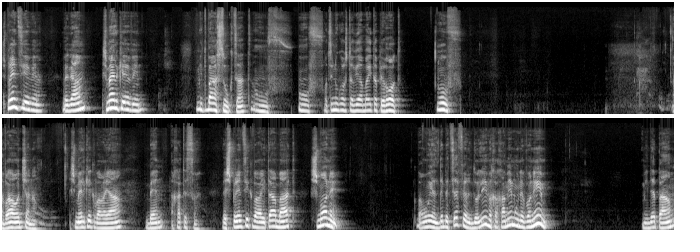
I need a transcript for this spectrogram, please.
שפרינצי הבינה, וגם שמלקה הבין. התבאסו קצת, אוף, אוף, רצינו כבר שתביא הביתה פירות, אוף. עברה עוד שנה. שמלקה כבר היה בן 11, ושפרינצי כבר הייתה בת שמונה. כבר היו ילדי בית ספר גדולים וחכמים ונבונים. מדי פעם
